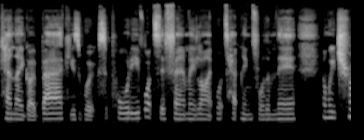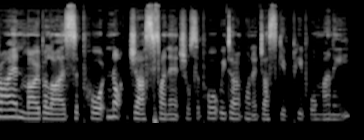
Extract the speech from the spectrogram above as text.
Can they go back? Is work supportive? What's their family like? What's happening for them there? And we try and mobilize support, not just financial support. We don't want to just give people money.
